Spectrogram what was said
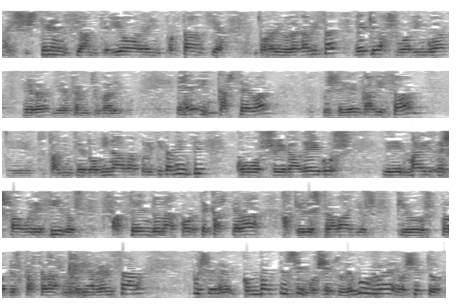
a existencia anterior e importancia do reino da Galiza é que a súa lingua era directamente o galego. E, en Castela pois, pues, eh, Galiza eh, totalmente dominada políticamente, cos eh, galegos eh, máis desfavorecidos facendo na corte castelá aqueles traballos que os propios castelás non querían realizar pois eh, convertense en obxeto de burla e obxeto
